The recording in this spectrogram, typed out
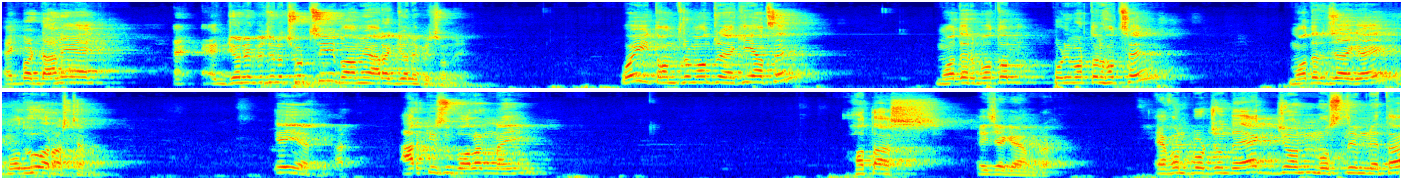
একবার ডানে এক, এক- একজনের পিছনে ছুটছি বা আমি আরেকজনের পিছনে। ওই তন্ত্রমন্ত্র একই আছে। মদের বোতল পরিবর্তন হচ্ছে। মদের জায়গায় মধু আর আসছে না। এই আর আর কিছু বলার নাই। হতাশ এই জায়গায় আমরা। এখন পর্যন্ত একজন মুসলিম নেতা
